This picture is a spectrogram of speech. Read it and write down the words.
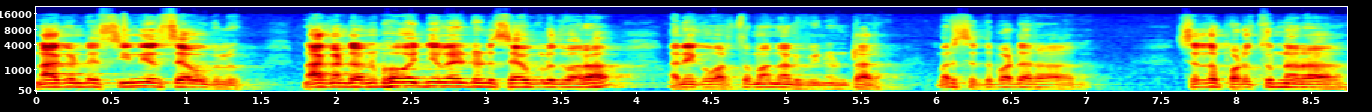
నాకంటే సీనియర్ సేవకులు నాకంటే అనుభవజ్ఞులైనటువంటి సేవకుల ద్వారా అనేక వర్తమానాలు వినుంటారు. మరి సిద్ధపడ్డారా? సిద్ధపడుతున్నారా?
